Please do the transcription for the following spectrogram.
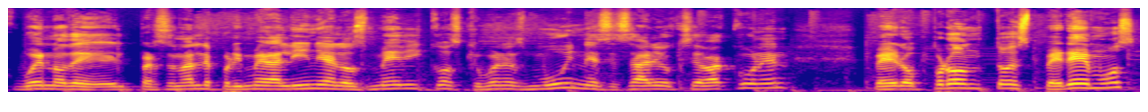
bueno, del personal de primera línea, los médicos, que bueno, es muy necesario que se vacunen, pero pronto esperemos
